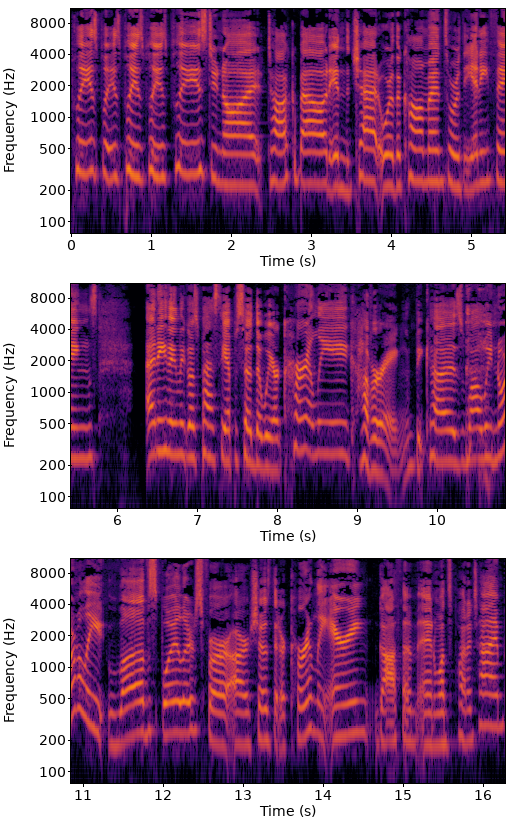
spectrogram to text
Please, please, please, please, please do not talk about in the chat or the comments or the anythings anything that goes past the episode that we are currently covering because while we normally love spoilers for our shows that are currently airing, Gotham and Once Upon a Time,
